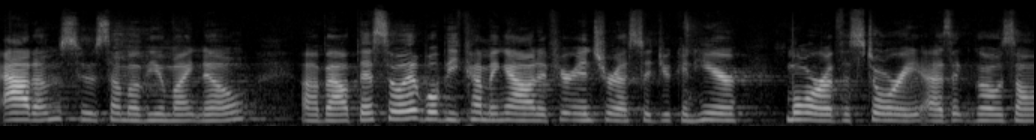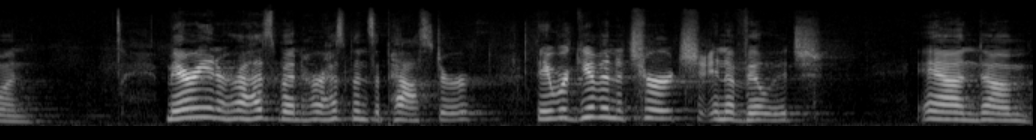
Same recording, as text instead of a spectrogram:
Adams, who some of you might know about this. So it will be coming out. If you're interested, you can hear more of the story as it goes on. Mary and her husband, her husband's a pastor, they were given a church in a village. And um,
